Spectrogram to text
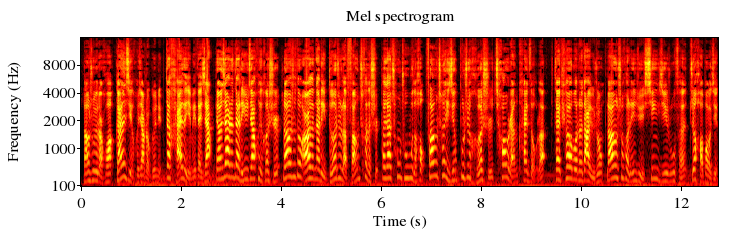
狼叔有点慌，赶紧回家找闺女，但孩子也没在家。两家人在邻居家汇合时，狼叔从儿子那里得知了房车的事。大家冲出屋子后，房车已经不知何时悄然开走了。在漂泊的大雨中，狼叔和邻居心急如焚，只好报警。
